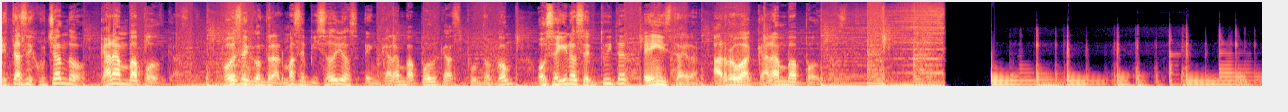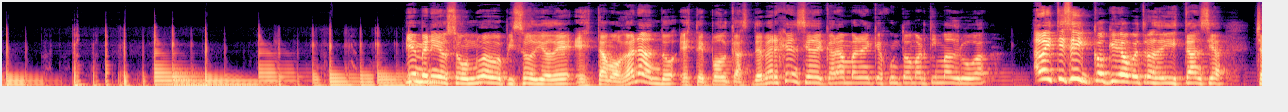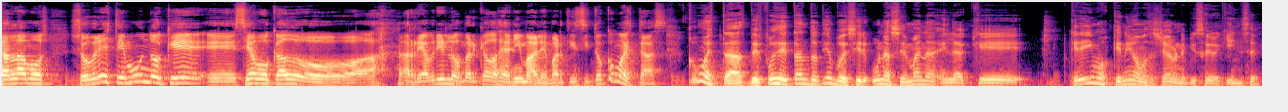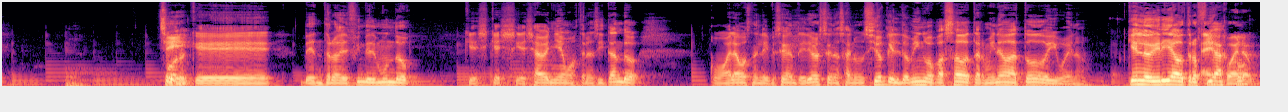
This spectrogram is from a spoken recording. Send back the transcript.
Estás escuchando Caramba Podcast. Podés encontrar más episodios en carambapodcast.com o seguirnos en Twitter e Instagram, arroba carambapodcast. Bienvenidos a un nuevo episodio de Estamos Ganando, este podcast de emergencia de caramba en el que junto a Martín Madruga, a 25 kilómetros de distancia, charlamos sobre este mundo que eh, se ha abocado a, a reabrir los mercados de animales. Martincito, ¿cómo estás? ¿Cómo estás? Después de tanto tiempo, es decir, una semana en la que creímos que no íbamos a llegar a un episodio 15. Sí. Porque dentro del fin del mundo que, que- que ya veníamos transitando, como hablamos en el episodio anterior, se nos anunció que el domingo pasado terminaba todo y bueno. ¿Quién lo diría otro Eh, fiasco? bueno,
